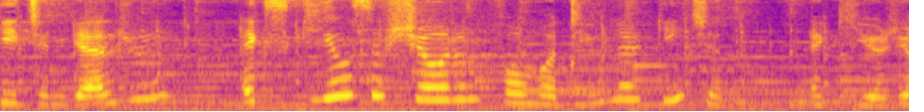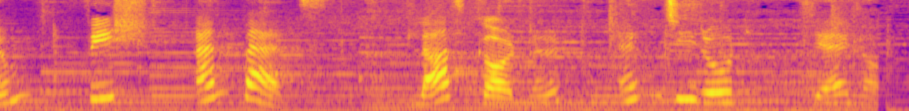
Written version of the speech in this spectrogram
Kitchen Gallery, exclusive showroom for modular kitchen, aquarium, fish and pets. Glass Corner, MG Road, Jaigaon.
